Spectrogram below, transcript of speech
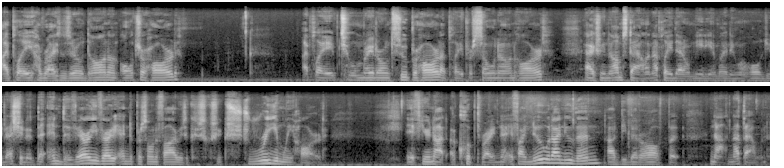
I play Horizon Zero Dawn on ultra hard. I play Tomb Raider on super hard. I play Persona on hard. Actually, no, I'm styling. I played that on medium. I ain't gonna hold you. That shit at the end, the very, very end of Persona Five is extremely hard. If you're not equipped right now, if I knew what I knew then, I'd be better off. But nah, not that one.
